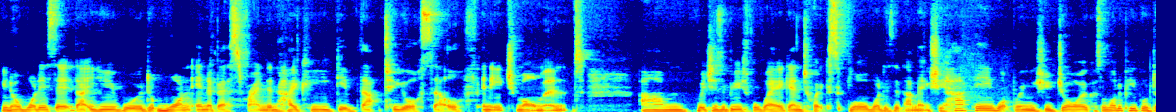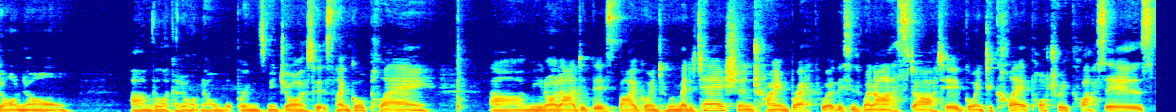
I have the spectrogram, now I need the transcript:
You know, what is it that you would want in a best friend, and how can you give that to yourself in each moment? Um, which is a beautiful way again to explore what is it that makes you happy, what brings you joy, because a lot of people don't know. Um, they're like, I don't know what brings me joy. So it's like, go play. Um, you know, and I did this by going to a meditation, trying breath work. This is when I started going to clay pottery classes,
